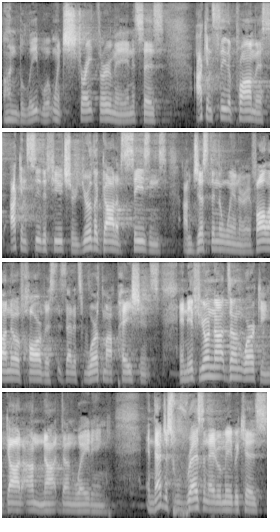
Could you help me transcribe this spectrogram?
unbelievable it went straight through me and it says i can see the promise. I can see the future. You're the god of seasons. I'm just in the winter. If all i know of harvest is that it's worth my patience. And if you're not done working god i'm not done waiting. And that just resonated with me because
